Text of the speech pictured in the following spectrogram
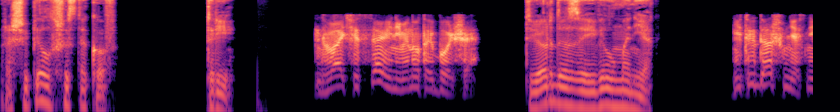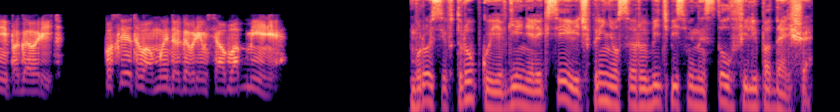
Прошипел Шестаков. Три. Два часа и не минутой больше. Твердо заявил маньяк. И ты дашь мне с ней поговорить. После этого мы договоримся об обмене. Бросив трубку, Евгений Алексеевич принялся рубить письменный стол Филиппа дальше.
